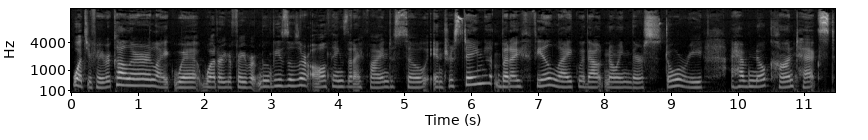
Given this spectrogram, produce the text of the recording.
what's your favorite color, like what what are your favorite movies, those are all things that I find so interesting, but I feel like without knowing their story, I have no context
